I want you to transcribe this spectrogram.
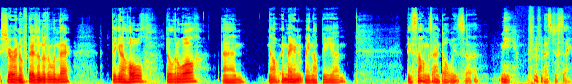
sure enough, there's another one there. Digging a hole, building a wall, and no, it may or may not be. Um, these songs aren't always uh, me. let's just say.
